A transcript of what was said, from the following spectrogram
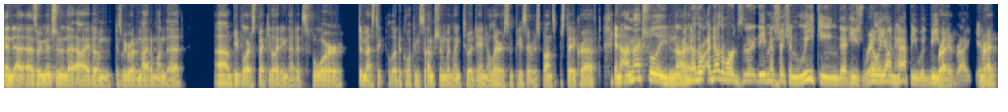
and as we mentioned in that item, because we wrote an item on that, um, people are speculating that it's for domestic political consumption. We linked to a Daniel Larison piece at Responsible Statecraft. And I'm actually not in other in other words, the, the administration leaking that he's really unhappy with Bibi. Right. Right. Yeah. Right.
